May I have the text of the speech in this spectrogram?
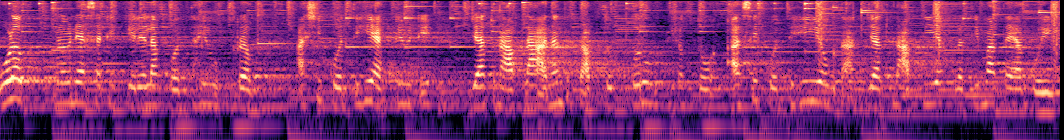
ओळख मिळवण्यासाठी केलेला कोणताही उपक्रम अशी कोणतीही ॲक्टिव्हिटी ज्यातून आपला आनंद प्राप्त करू शकतो असे कोणतेही योगदान ज्यातून आपली एक प्रतिमा तयार होईल.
